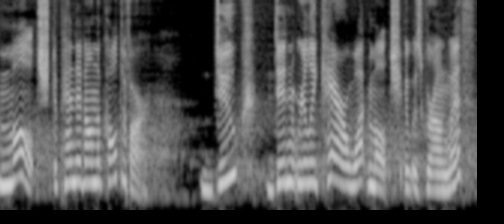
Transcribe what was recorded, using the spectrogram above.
mulch depended on the cultivar. Duke didn't really care what mulch it was grown with.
